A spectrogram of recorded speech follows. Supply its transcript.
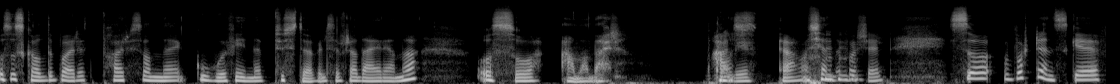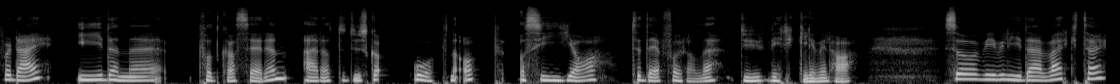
Og så skal det bare et par sånne gode, fine pusteøvelser fra deg, Irene, og så er man der. Herlig. Ja, man kjenner forskjell. Så vårt ønske for deg i denne podkastserien er at du skal åpne opp og si ja til det forholdet du virkelig vil ha. Så vi vil gi deg verktøy,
